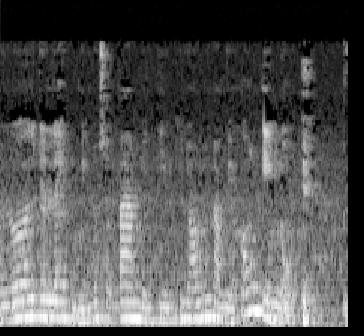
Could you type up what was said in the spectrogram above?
Trời ơi, cái delay của mình nó spam Mình tìm cái nhóm làm việc không tìm nổi. Ừ.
